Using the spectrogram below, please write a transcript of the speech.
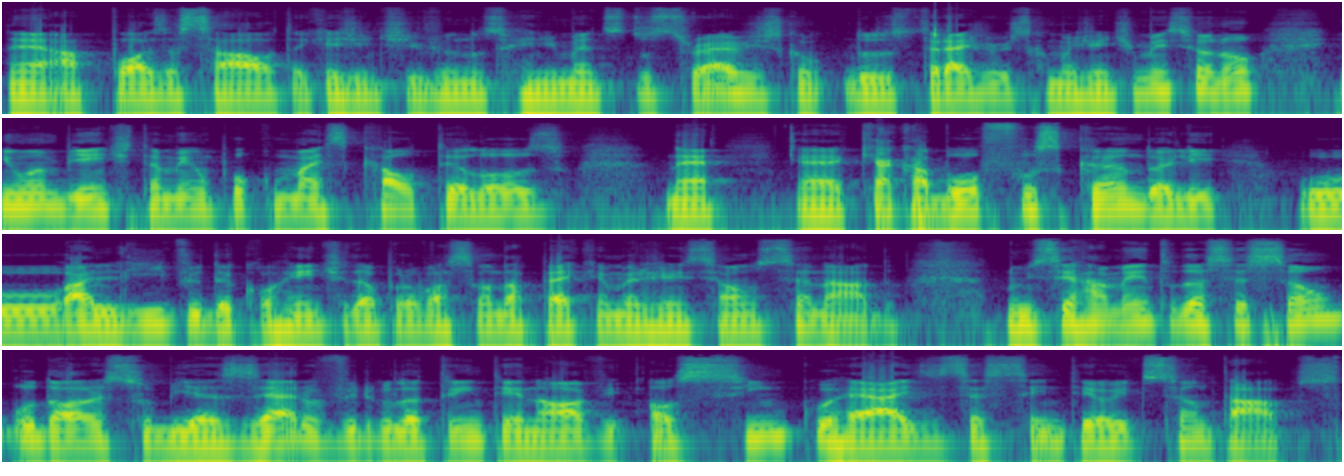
né, após essa alta que a gente viu nos rendimentos dos treasuries, dos treasuries, como a gente mencionou, e um ambiente também um pouco mais cauteloso, né, é, que acabou ofuscando ali o alívio decorrente da aprovação da PEC emergencial no Senado. No encerramento da sessão, o dólar subia 0,39 aos R$ 5,68.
